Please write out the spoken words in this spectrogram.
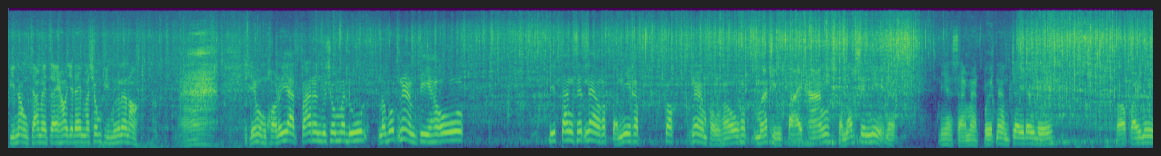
พี่น้องจ้าแม่ใจเขาจะได้มาชมฝีมือแล้วเนาะ อ่าเดี๋ยวผมขออนุญาตป้าท่านผู้ชมมาดู ระบบน้ำที่เขาติดตั้งเสร็จแล้วครับ ตอนนี้ครับก๊อกน้ำของเขาครับมาถึงปลายทางสำหรับเส้นนี้นะเนี่ยสามารถเปิดน้ำใจได้เลย ต่อไปนี่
